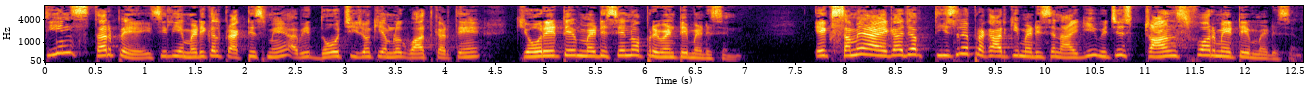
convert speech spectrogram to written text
तीन स्तर पे इसीलिए मेडिकल प्रैक्टिस में अभी दो चीज़ों की हम लोग बात करते हैं क्योरेटिव मेडिसिन और प्रिवेंटिव मेडिसिन एक समय आएगा जब तीसरे प्रकार की मेडिसिन आएगी विच इज़ ट्रांसफॉर्मेटिव मेडिसिन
